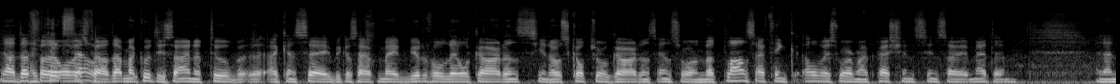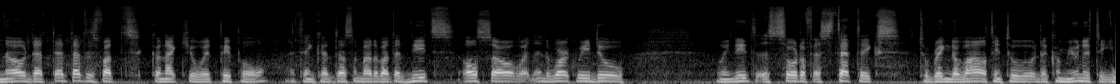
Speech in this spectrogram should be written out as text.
Yeah, that's I what I always so. felt. I'm a good designer too, but uh, I can say because I've made beautiful little gardens, you know, sculptural gardens and so on. But plants, I think, always were my passion since I met them. And I know that that, that is what connects you with people. I think it doesn't matter, but it needs also in the work we do, we need a sort of aesthetics to bring the wild into the community Yes.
